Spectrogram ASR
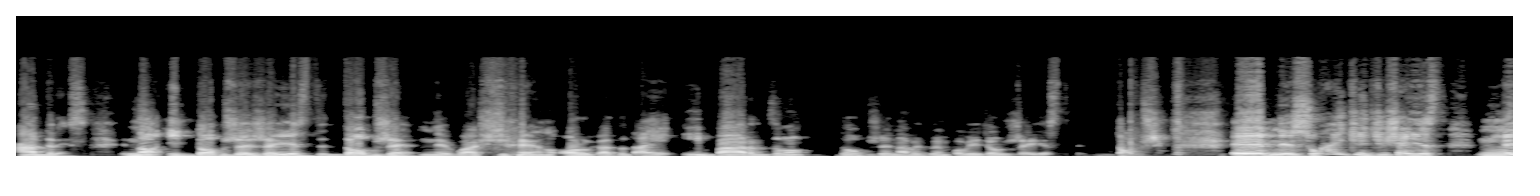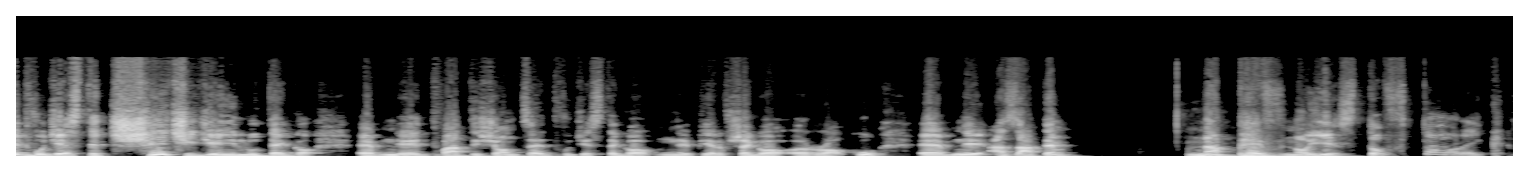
adres. No i dobrze, że jest dobrze, właśnie Olga dodaje, i bardzo dobrze, nawet bym powiedział, że jest dobrze. Słuchajcie, dzisiaj jest 23 mm, dzień lutego 2021 roku, a zatem na pewno jest to wtorek.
